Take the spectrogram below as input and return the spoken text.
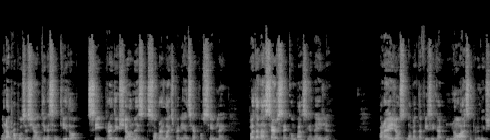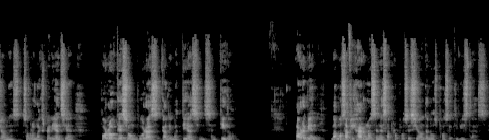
una proposición tiene sentido si predicciones sobre la experiencia posible puedan hacerse con base en ella. Para ellos, la metafísica no hace predicciones sobre la experiencia, por lo que son puras galimatías sin sentido. Ahora bien, vamos a fijarnos en esa proposición de los positivistas.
